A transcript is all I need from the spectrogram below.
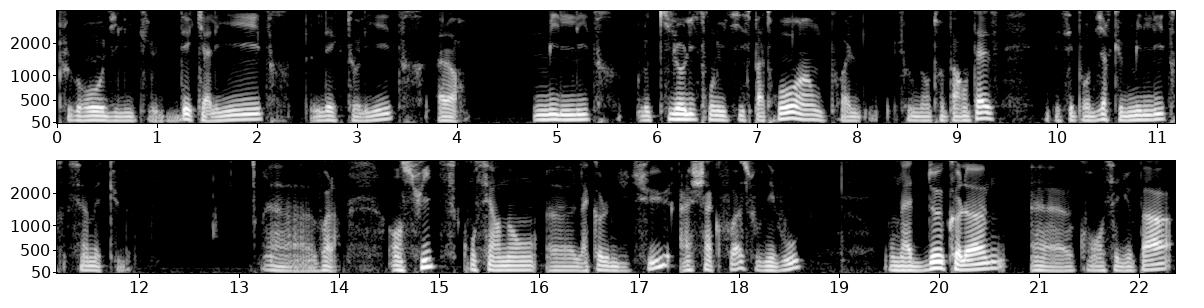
plus gros 10 litres, le décalitre, l'hectolitre, alors millilitres, le kilolitre, on l'utilise pas trop, hein, on pourrait, je vous le mets entre parenthèses, mais c'est pour dire que millilitres, c'est un mètre cube. Euh, voilà. Ensuite, concernant euh, la colonne du dessus, à chaque fois, souvenez-vous, on a deux colonnes euh, qu'on ne renseigne pas,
